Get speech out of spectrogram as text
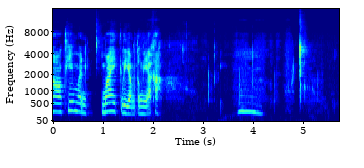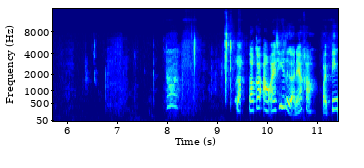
นอกที่มันไม่เกรียมตรงนี้ค่ะอืมแล้วแล้วก็เอาไอ้ที่เหลือเนี่ยค่ะ ไปปิ้ง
